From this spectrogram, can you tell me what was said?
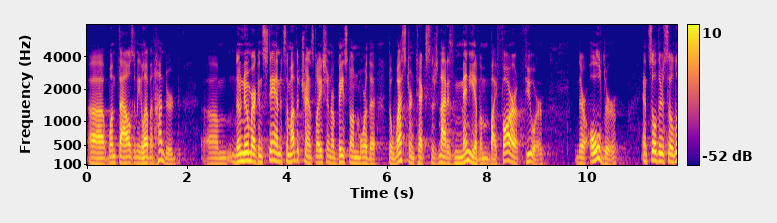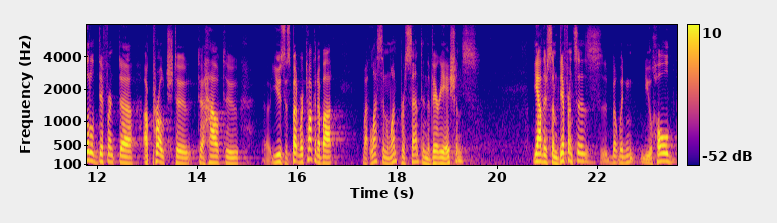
uh, 1000, 1100, um, the New American Standard, some other translation are based on more the, the Western texts. There's not as many of them, by far fewer. They're older. And so there's a little different uh, approach to, to how to uh, use this. But we're talking about, what, less than 1% in the variations? Yeah, there's some differences, but when you hold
